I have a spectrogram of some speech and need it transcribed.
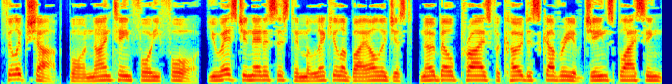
Philip Sharp born 1944, U.S. geneticist and molecular biologist, Nobel Prize for co-discovery of gene splicing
